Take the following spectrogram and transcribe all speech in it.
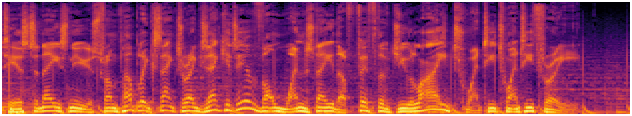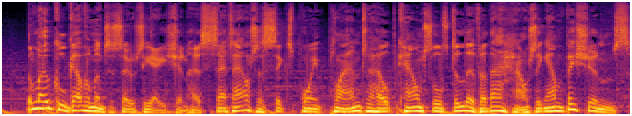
And here's today's news from Public Sector Executive on Wednesday, the 5th of July, 2023. The Local Government Association has set out a six point plan to help councils deliver their housing ambitions.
